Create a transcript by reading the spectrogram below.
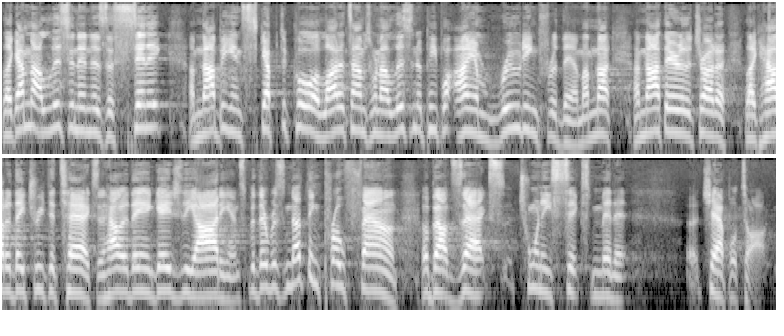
like I'm not listening as a cynic. I'm not being skeptical. A lot of times, when I listen to people, I am rooting for them. I'm not, I'm not there to try to, like, how did they treat the text and how did they engage the audience. But there was nothing profound about Zach's 26 minute uh, chapel talk.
